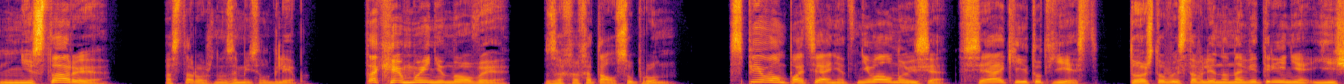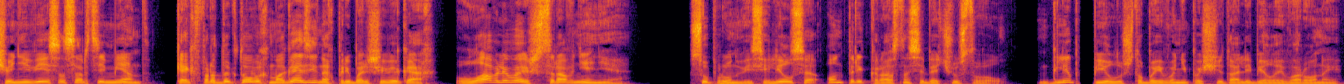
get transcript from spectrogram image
«Не старые?» — осторожно заметил Глеб. «Так и мы не новые!» — захохотал Супрун. «С пивом потянет, не волнуйся, всякие тут есть. То, что выставлено на витрине, еще не весь ассортимент, как в продуктовых магазинах при большевиках. Улавливаешь сравнение?» Супрун веселился, он прекрасно себя чувствовал. Глеб пил, чтобы его не посчитали белой вороной,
